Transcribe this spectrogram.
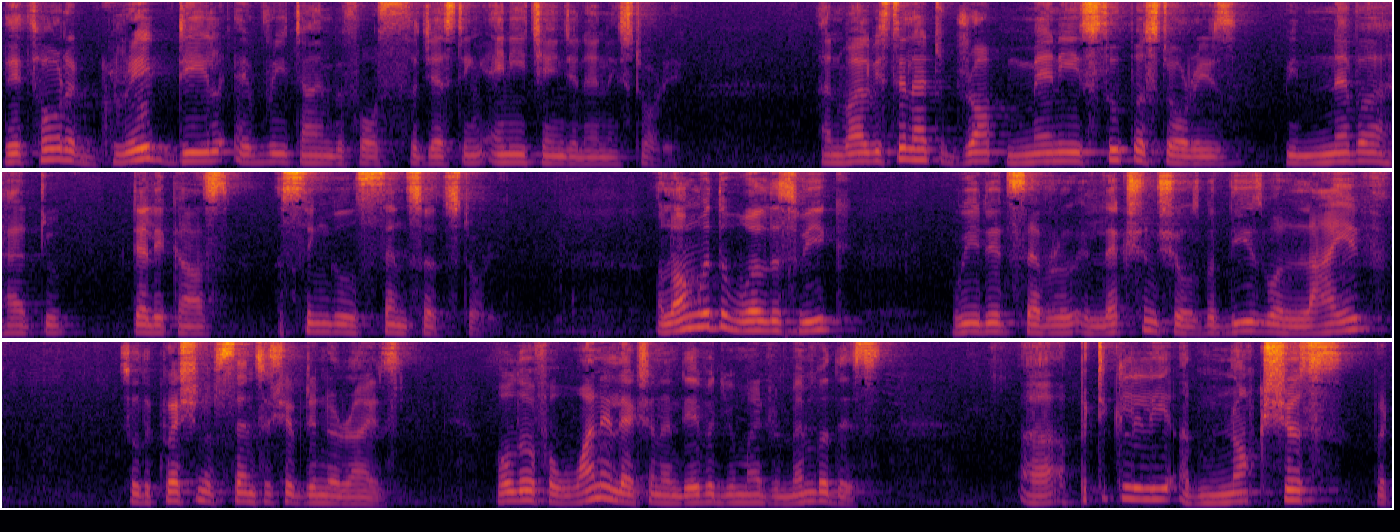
They thought a great deal every time before suggesting any change in any story. And while we still had to drop many super stories, we never had to telecast a single censored story. Along with the World This Week, we did several election shows, but these were live, so the question of censorship didn't arise. Although, for one election, and David, you might remember this, uh, a particularly obnoxious but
